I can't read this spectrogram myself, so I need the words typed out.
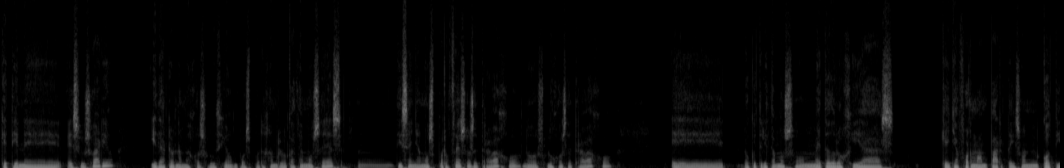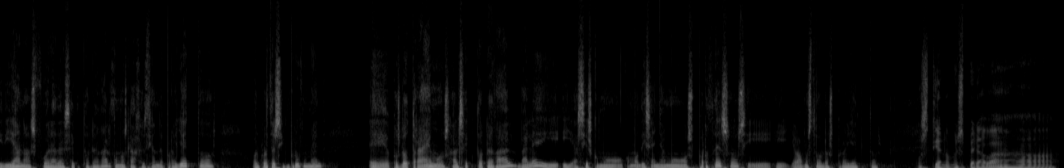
que tiene ese usuario y darle una mejor solución. Pues, por ejemplo, lo que hacemos es mm, diseñamos procesos de trabajo, nuevos flujos de trabajo. Eh, lo que utilizamos son metodologías que ya forman parte y son cotidianas fuera del sector legal, como es la gestión de proyectos o el process improvement. Eh, pues lo traemos al sector legal, ¿vale? Y, así es como, como diseñamos procesos y, llevamos todos los proyectos. Hostia, no me esperaba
